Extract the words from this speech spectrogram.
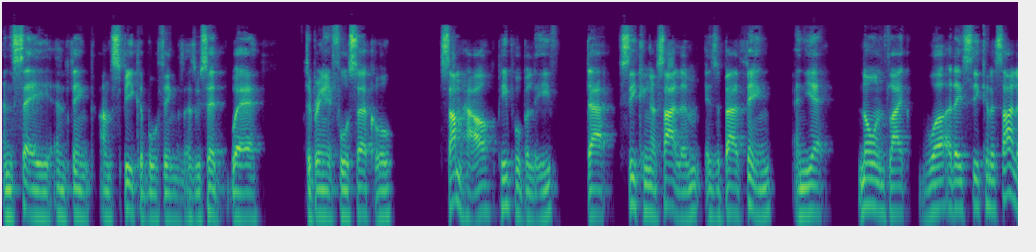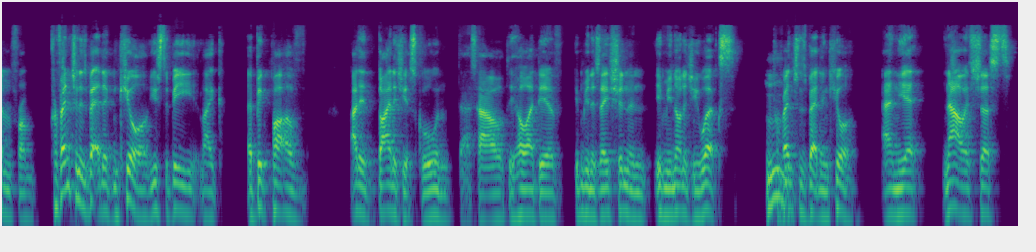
and say and think unspeakable things. As we said, where to bring it full circle, somehow people believe that seeking asylum is a bad thing. And yet no one's like, what are they seeking asylum from? Prevention is better than cure. Used to be like a big part of. I did biology at school, and that's how the whole idea of immunization and immunology works. Mm. Prevention is better than cure, and yet now it's just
